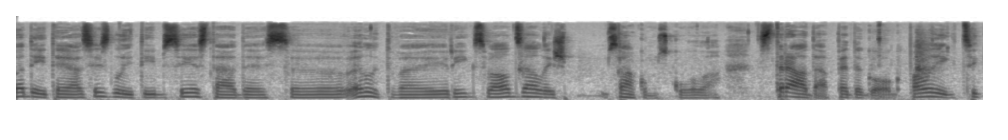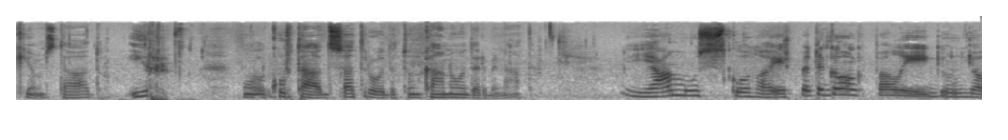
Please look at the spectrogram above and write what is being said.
vadītajās izglītības iestādēs, eh, Elita vai Rīgas valdes zālīša sākuma skolā. Strādā pedagoga palīgi, cik jums tādu ir, un kur tādus atrodat un kā nodarbināt? Jā, mūsu skolā ir pedagoģa palīgi un jau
